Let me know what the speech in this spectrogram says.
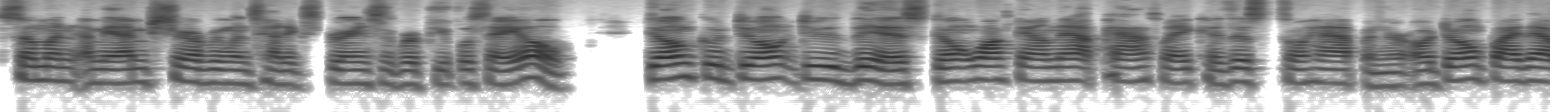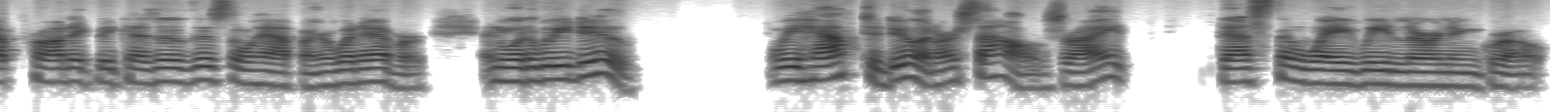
Someone, I mean, I'm sure everyone's had experiences where people say, oh, don't go, don't do this, don't walk down that pathway because this will happen, or, or don't buy that product because this will happen, or whatever. And what do we do? we have to do it ourselves, right? That's the way we learn and grow.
